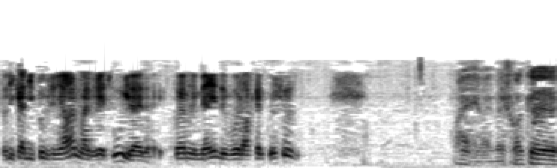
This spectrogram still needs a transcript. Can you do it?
Tandis qu'un diplôme général, malgré tout, il a quand même le mérite de vouloir quelque chose. Ouais, ouais, bah, je crois que,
